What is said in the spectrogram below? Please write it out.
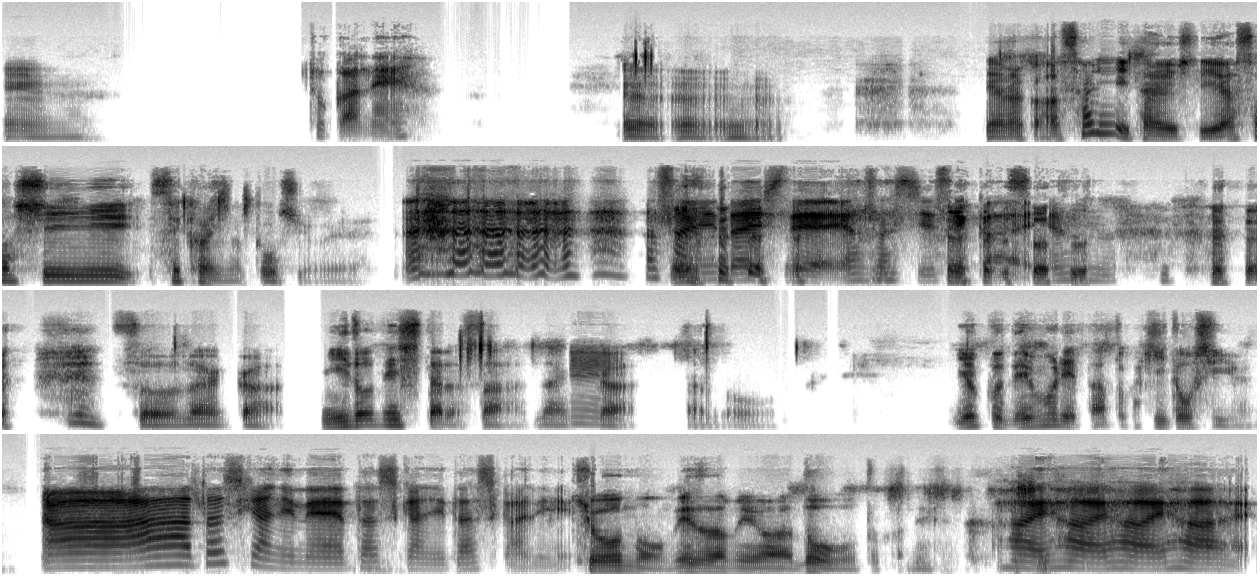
うん。とかね。うんうんうん。いや、なんか朝に対して優しい世界になってほしいよね。朝に対して優しい世界。そうそううん そう、なんか、二度寝したらさ、なんか、うんあの、よく眠れたとか聞いてほしいよね。ああ、確かにね、確かに確かに。今日の目覚めはどうとかね。はいはいはいはい。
